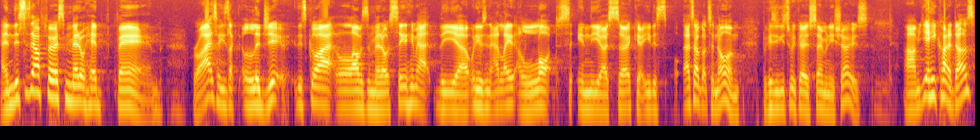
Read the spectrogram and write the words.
And this is our first metalhead fan, right? So he's like legit. This guy loves the metal. Seen him at the uh, when he was in Adelaide a lot in the uh, circuit. He just that's how I got to know him because he used to go to so many shows. Um, yeah, he kind of does.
